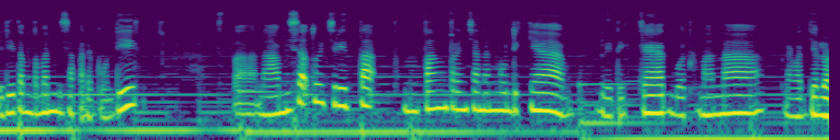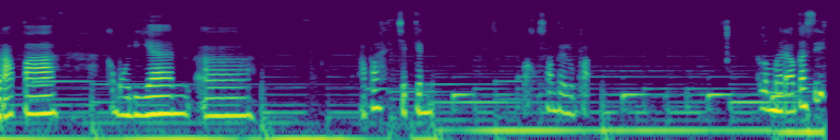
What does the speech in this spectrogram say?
jadi teman-teman bisa pada mudik nah bisa tuh cerita tentang perencanaan mudiknya. Beli tiket buat ke mana lewat jalur apa kemudian uh, apa check-in. Aku sampai lupa. Lembar apa sih?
